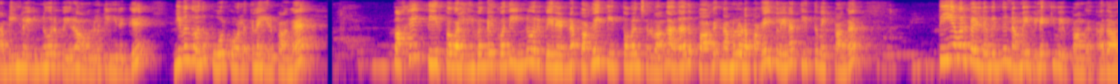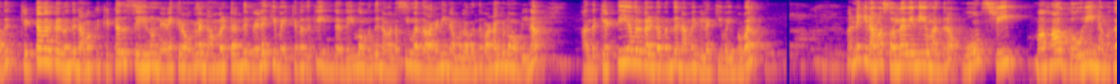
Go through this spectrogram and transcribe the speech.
அப்படிங்கிற இன்னொரு பேரும் அவங்களுக்கு இருக்கு. இவங்க வந்து போர்க்கோலத்தில் இருப்பாங்க. பகை தீர்ப்பவள். இவங்களுக்கு வந்து இன்னொரு பேர் என்ன? பகை தீர்ப்பவள்னு சொல்லுவாங்க. அதாவது பகை நம்மளோட பகைகளை எல்லாம் தீர்த்து வைப்பாங்க. தீயவர்களிடமிருந்து நம்மை விலக்கி வைப்பாங்க. அதாவது கெட்டவர்கள் வந்து நமக்கு கெட்டது செய்யணும்னு நினைக்கிறவங்கள நம்மள்ட்ட இருந்து விலக்கி வைக்கிறதுக்கு இந்த தெய்வம் வந்து நரசிம்ம தாரணி நம்மளை வந்து வணங்கணும் அப்படின்னா அந்த கெட்டியவர்களிடம் வந்து நம்மை விலக்கி வைப்பவள். அன்னைக்கு நாம சொல்ல வேண்டிய மந்திரம் ஓம் ஸ்ரீ மகா கௌரி நமக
